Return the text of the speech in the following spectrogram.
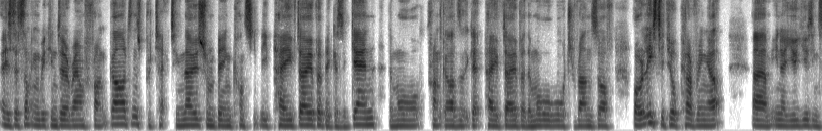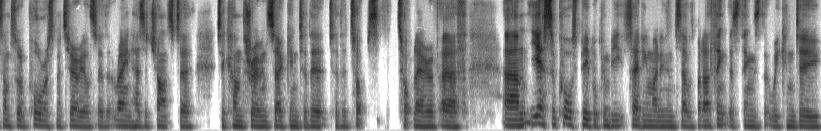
Is there something we can do around front gardens, protecting those from being constantly paved over? Because again, the more front gardens that get paved over, the more water runs off. Or at least if you're covering up um, you know you're using some sort of porous material so that rain has a chance to to come through and soak into the to the top top layer of earth um, yes, of course, people can be saving money themselves, but I think there's things that we can do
